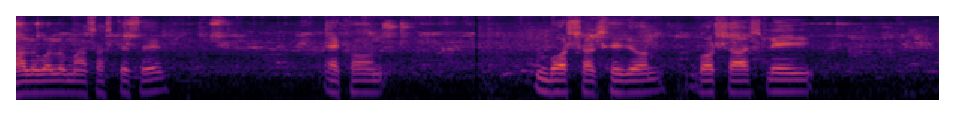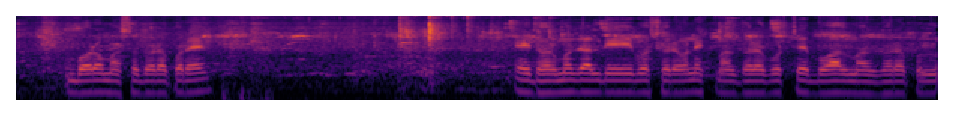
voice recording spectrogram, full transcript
ভালো ভালো মাছ আসতেছে। এখন বর্ষার সিজন, বর্ষা আসলেই বড় মাছও ধরা পড়ে। এই ধর্মজাল দিয়ে এই বছরে অনেক মাছ ধরা পড়ছে, বোয়াল মাছ ধরা পড়ল।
